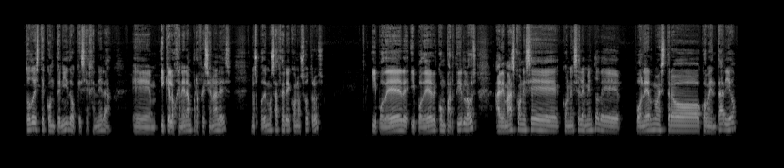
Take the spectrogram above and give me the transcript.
todo este contenido que se genera eh, y que lo generan profesionales, nos podemos hacer eco nosotros y poder, y poder compartirlos, además con ese, con ese elemento de poner nuestro comentario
